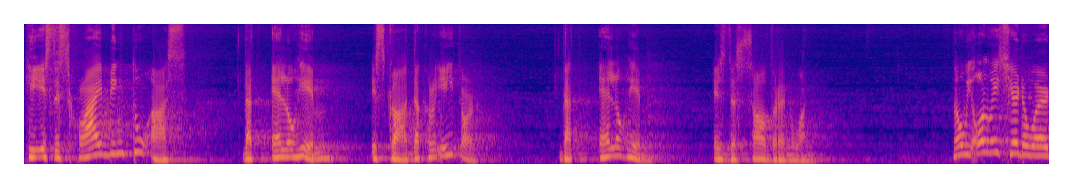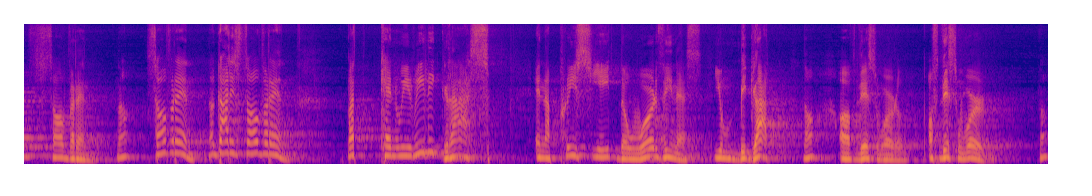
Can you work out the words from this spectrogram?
He is describing to us that Elohim is God the Creator, that Elohim is the sovereign one. Now, we always hear the word sovereign. No? Sovereign. No, God is sovereign. But can we really grasp and appreciate the worthiness, yung bigat no, of this world, of this word? No?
